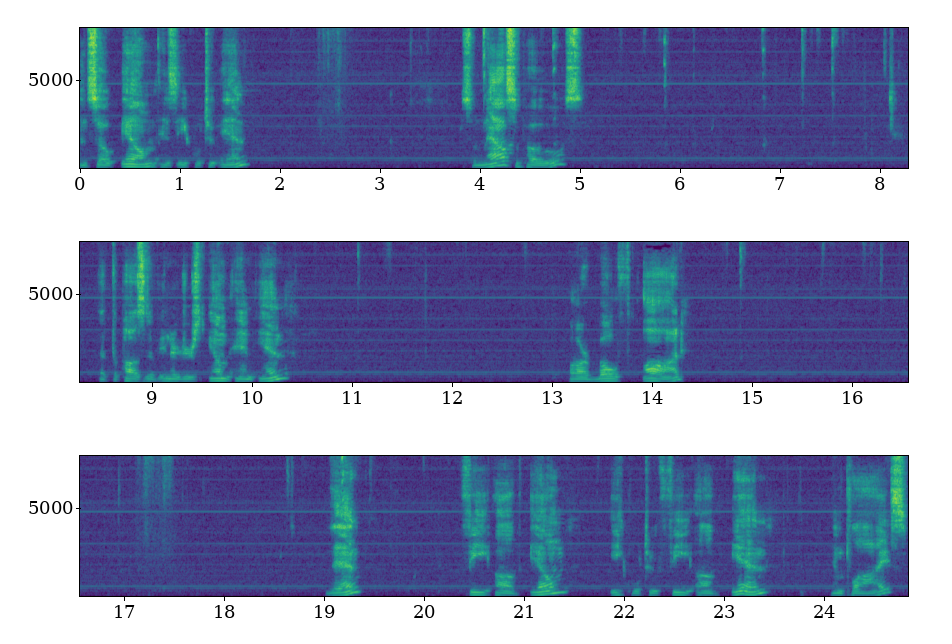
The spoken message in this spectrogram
and so m is equal to n. So now suppose that the positive integers m and n are both odd, then phi of m equal to phi of n implies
